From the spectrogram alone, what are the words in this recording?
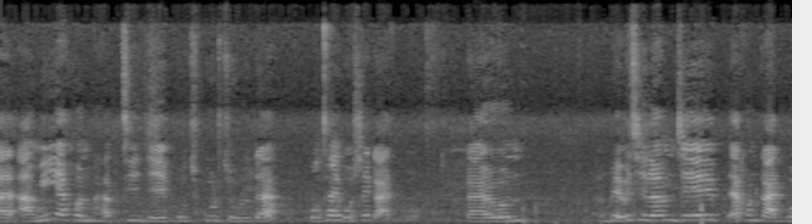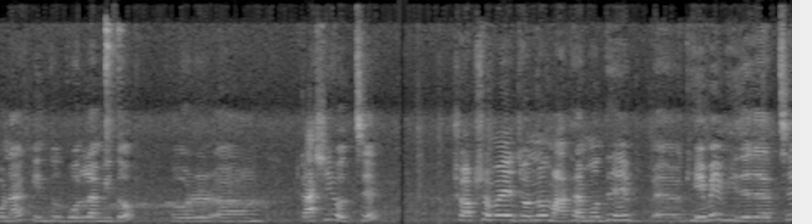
আর আমি এখন ভাবছি যে পুচকুর চুলটা কোথায় বসে কাটবো? কারণ ভেবেছিলাম যে এখন কাটবো না, কিন্তু বললামই তো, ওর কাশি হচ্ছে। সব সময়ের জন্য মাথার মধ্যে ঘেমে ভিজে যাচ্ছে,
